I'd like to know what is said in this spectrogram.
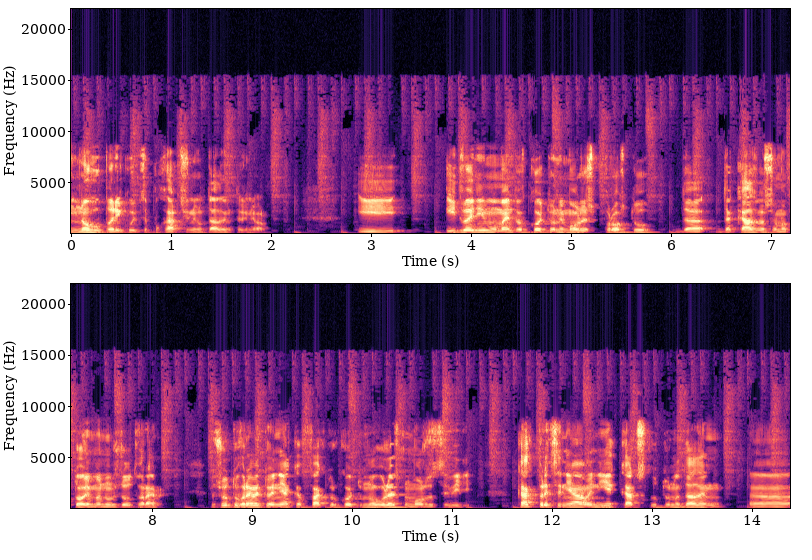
Много пари, които са похарчени от даден треньор. И идва един момент, в който не можеш просто да, да казваш, ама той има нужда от време. Защото времето е някакъв фактор, който много лесно може да се види. Как преценяваме ние качеството на даден а,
